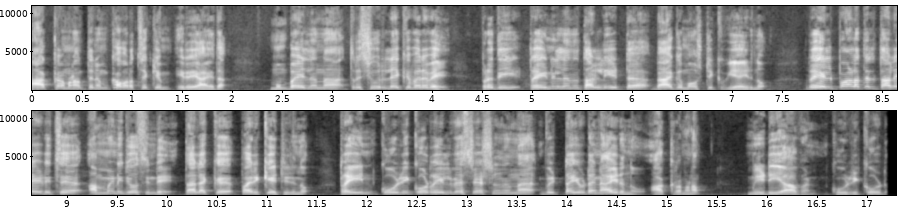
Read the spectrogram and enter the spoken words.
ആക്രമണത്തിനും കവർച്ചയ്ക്കും ഇരയായത്. മുംബൈയിൽ നിന്ന് തൃശൂരിലേക്ക് വരവെ പ്രതി ട്രെയിനിൽ നിന്ന് തള്ളിയിട്ട് ബാഗ് മോഷ്ടിക്കുകയായിരുന്നു. റെയിൽപാളത്തിൽ തലയിടിച്ച് അമ്മിണി ജോസിന്റെ തലക്ക് പരിക്കേറ്റിരുന്നു. ട്രെയിൻ കോഴിക്കോട് റെയിൽവേ സ്റ്റേഷനിൽ നിന്ന് വിട്ടയുടനായിരുന്നു ആക്രമണം. Media one Kozhikode.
